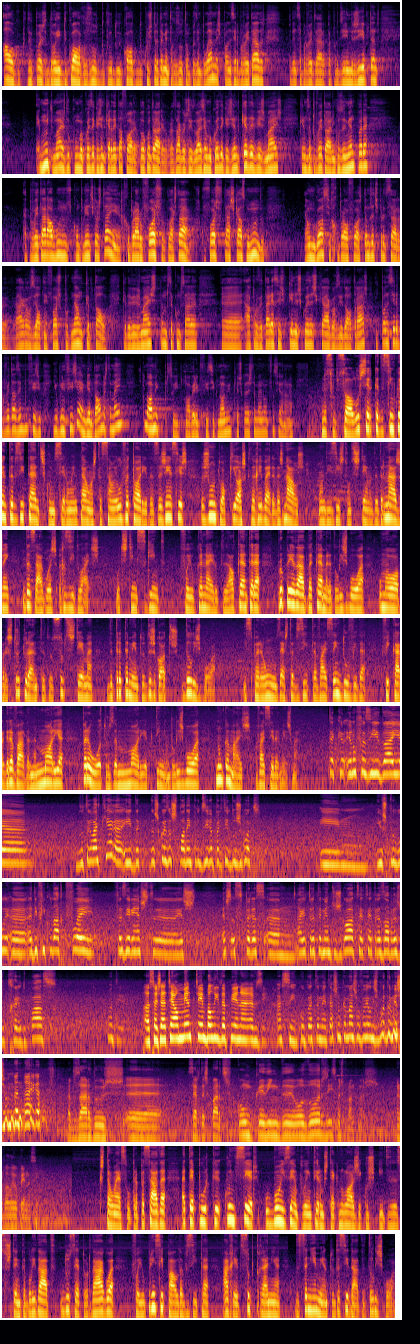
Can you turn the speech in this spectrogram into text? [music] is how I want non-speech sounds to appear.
algo que depois do, do qual resulta, do, do, qual, do tratamento resultam, por exemplo, lamas que podem ser aproveitadas, podendo-se aproveitar para produzir energia, portanto, é muito mais do que uma coisa que a gente quer deitar fora. Pelo contrário, as águas residuais é uma coisa que a gente cada vez mais queremos aproveitar, inclusive para aproveitar alguns componentes que eles têm, recuperar o fósforo que lá está, o fósforo está escasso no mundo. É um negócio recuperar o fósforo. Estamos a desperdiçar a água residual tem fósforo porque não captá-lo. Cada vez mais estamos a começar a, a, aproveitar essas pequenas coisas que a água residual traz e que podem ser aproveitadas em benefício. E o benefício é ambiental, mas também económico, porque se não houver benefício económico, as coisas também não funcionam. Não é? No subsolo, cerca de 50 visitantes conheceram então a estação elevatória das agências junto ao quiosque da Ribeira das Naus, onde existe um sistema de drenagem das águas residuais. O destino seguinte foi o Caneiro de Alcântara, propriedade da Câmara de Lisboa, uma obra estruturante do subsistema de tratamento de esgotos de Lisboa. E se para uns esta visita vai sem dúvida ficar gravada na memória, para outros a memória que tinham de Lisboa nunca mais vai ser a mesma. Até que eu não fazia ideia do trabalho que era e das coisas que se podem produzir a partir do esgoto e, e os, a dificuldade que foi fazerem este, este, esta separação, um, o tratamento dos esgotos, etc., as obras do Terreiro do Passo. Ou seja, até ao momento tem valido a pena a visita? Ah, sim, completamente. Acho que nunca mais vou ver Lisboa da mesma [laughs] maneira. Apesar dos uh, certas partes com um bocadinho de odores, isso, mas pronto, mas, mas valeu a pena, sim. Questão essa ultrapassada, até porque conhecer o bom exemplo em termos tecnológicos e de sustentabilidade do setor da água foi o principal da visita à rede subterrânea de saneamento da cidade de Lisboa.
